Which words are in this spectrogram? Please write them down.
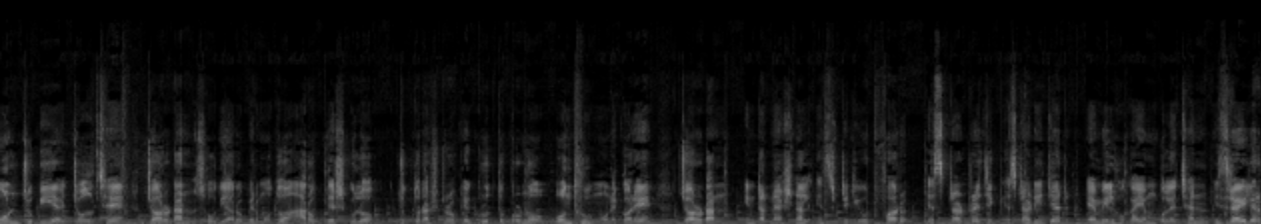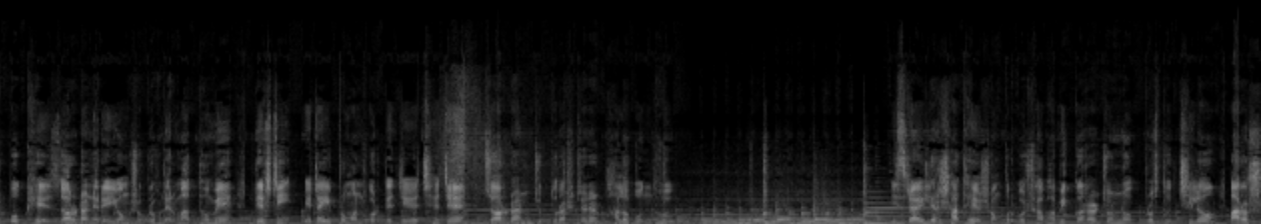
মন জুগিয়ে চলছে জর্ডান, সৌদি আরবের মতো আরব দেশগুলো। যুক্তরাষ্ট্রকে গুরুত্বপূর্ণ বন্ধু মনে করে Jordan International Institute for Strategic স্টাডিজের এমিল হোকায়েম বলেছেন, ইসরায়েলের পক্ষে জর্ডানের এই অংশগ্রহণের মাধ্যমে দেশটি এটাই প্রমাণ করতে চেয়েছে যে জর্ডান যুক্তরাষ্ট্রের ভালো বন্ধু। ইসরায়েলের সাথে সম্পর্ক স্বাভাবিক করার জন্য প্রস্তুত ছিল পারস্য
